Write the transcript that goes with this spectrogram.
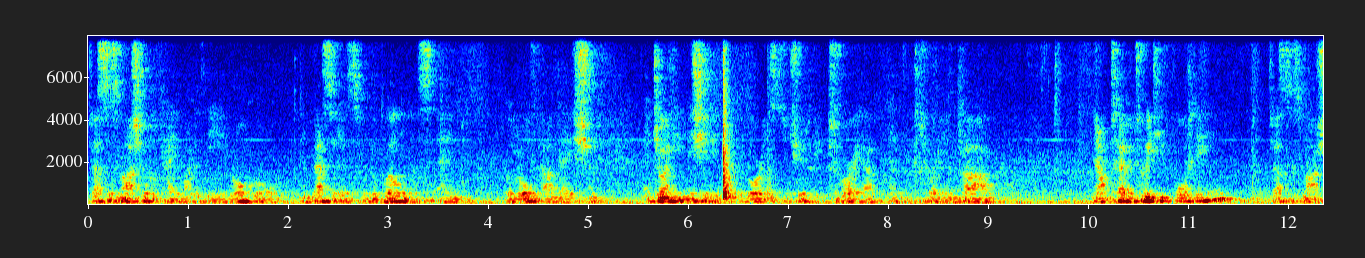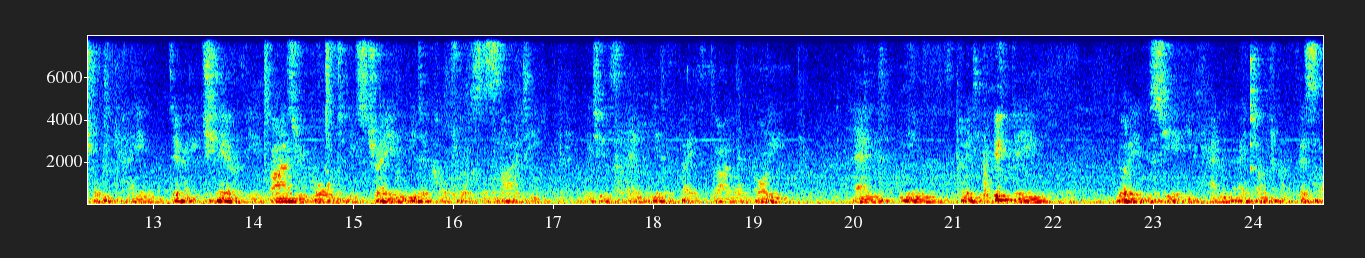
Justice Marshall became one of the inaugural ambassadors for the Wellness and the Law Foundation, a joint initiative of the Law Institute of Victoria and the Victorian Bar. In October 2014, Justice Marshall became Deputy Chair of the Advisory Board to the Australian Intercultural Society, which is an interfaith dialogue body. And in 2015, earlier this year, he became an adjunct professor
